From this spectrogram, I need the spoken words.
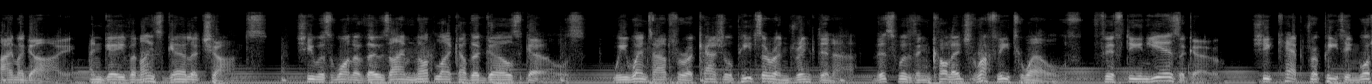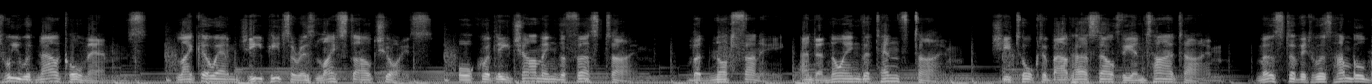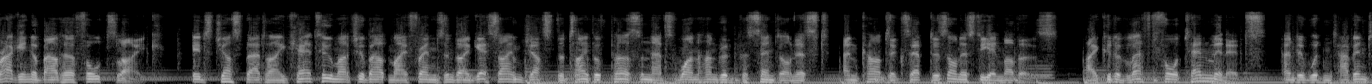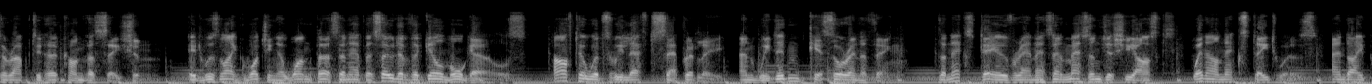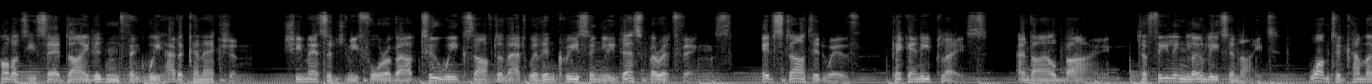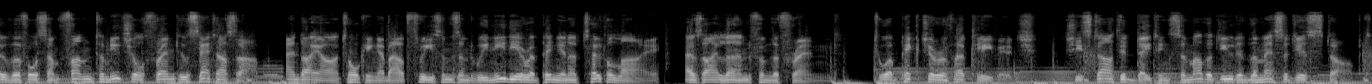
I'm a guy and gave a nice girl a chance. She was one of those I'm not like other girls girls. We went out for a casual pizza and drink dinner. This was in college roughly 12, 15 years ago. She kept repeating what we would now call memes. Like OMG pizza is lifestyle choice. Awkwardly charming the first time. But not funny, and annoying the 10th time. She talked about herself the entire time. Most of it was humble bragging about her faults like, it's just that I care too much about my friends and I guess I'm just the type of person that's 100% honest and can't accept dishonesty in others. I could have left for 10 minutes, and it wouldn't have interrupted her conversation. It was like watching a one person episode of the Gilmore Girls. Afterwards we left separately, and we didn't kiss or anything. The next day over MSN Messenger she asked when our next date was, and I politely said I didn't think we had a connection. She messaged me for about 2 weeks after that with increasingly desperate things. It started with, pick any place, and I'll buy, to feeling lonely tonight, Want to come over for some fun to mutual friend who set us up, and I are talking about threesomes and we need your opinion a total lie, as I learned from the friend. To a picture of her cleavage. She started dating some other dude and the messages stopped.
